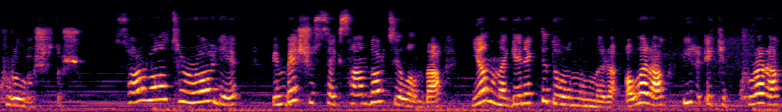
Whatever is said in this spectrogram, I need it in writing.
kurulmuştur. Sir Walter Raleigh 1584 yılında yanına gerekli donanımları alarak bir ekip kurarak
